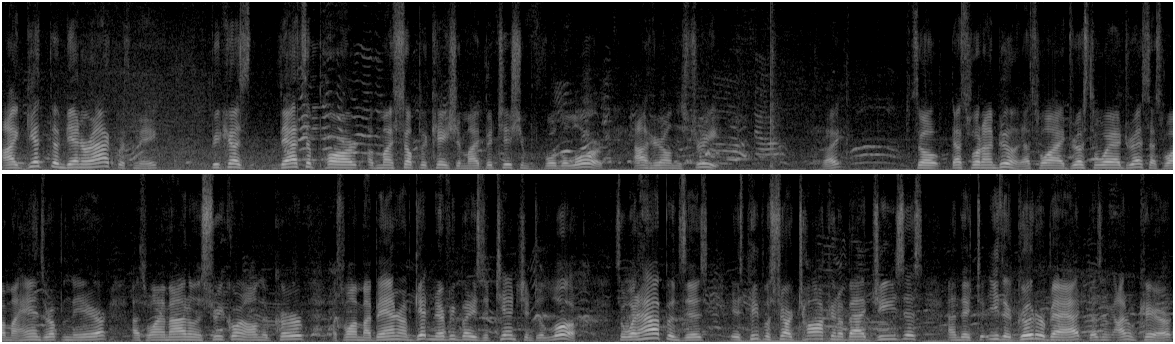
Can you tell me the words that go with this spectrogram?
I get them to interact with me because that's a part of my supplication, my petition before the Lord out here on the street. Right? So that's what I'm doing. That's why I dress the way I dress. That's why my hands are up in the air. That's why I'm out on the street corner, on the curb. That's why my banner, I'm getting everybody's attention to look so what happens is, is people start talking about Jesus, and they t- either good or bad. Doesn't I don't care.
